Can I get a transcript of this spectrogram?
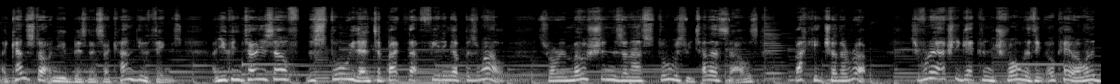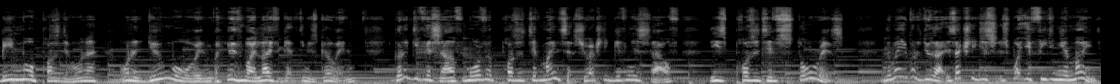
I can start a new business, I can do things. And you can tell yourself the story then to back that feeling up as well. So our emotions and our stories we tell ourselves back each other up. So if you want to actually get control and think, okay, well, I want to be more positive, I want to, I want to do more with my life and get things going, you've got to give yourself more of a positive mindset. So you're actually giving yourself these positive stories. And the way you've got to do that is actually just it's what you feed in your mind.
